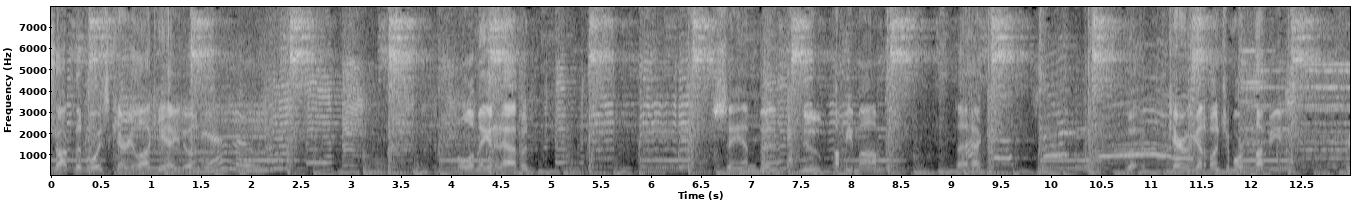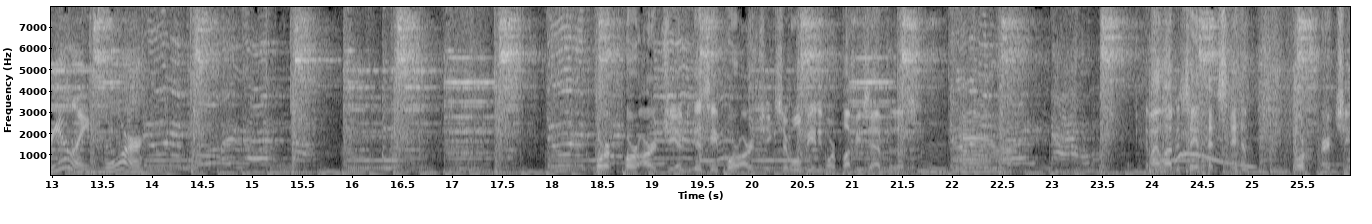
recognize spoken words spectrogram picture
Chocolate Voice, Carrie Lockie. How you doing? Hello. Polo making it happen. Sam, the new puppy mom. The heck? Well, Carrie, we got a bunch of more puppies. Really? More? Poor, poor Archie. I'm just going to say poor Archie because there won't be any more puppies after this. Oh, Am I allowed to say that, Sam? Poor Archie.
